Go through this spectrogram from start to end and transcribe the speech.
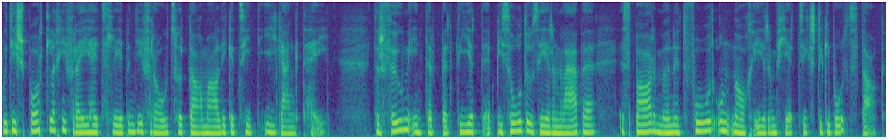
die die sportliche, freiheitsliebende Frau zur damaligen Zeit eingegangen haben. Der Film interpretiert Episoden aus ihrem Leben ein paar Monate vor und nach ihrem 40. Geburtstag.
